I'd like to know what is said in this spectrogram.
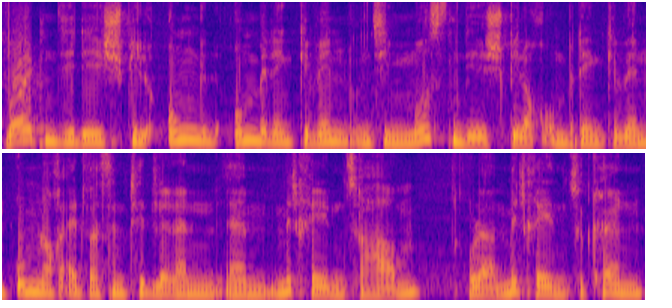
wollten sie dieses Spiel unbedingt gewinnen und sie mussten dieses Spiel auch unbedingt gewinnen, um noch etwas im Titelrennen ähm, mitreden zu haben oder mitreden zu können.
